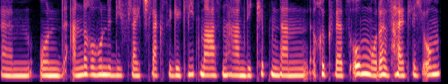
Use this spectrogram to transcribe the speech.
Ähm, und andere Hunde, die vielleicht schlachsige Gliedmaßen haben, die kippen dann rückwärts um oder seitlich um.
